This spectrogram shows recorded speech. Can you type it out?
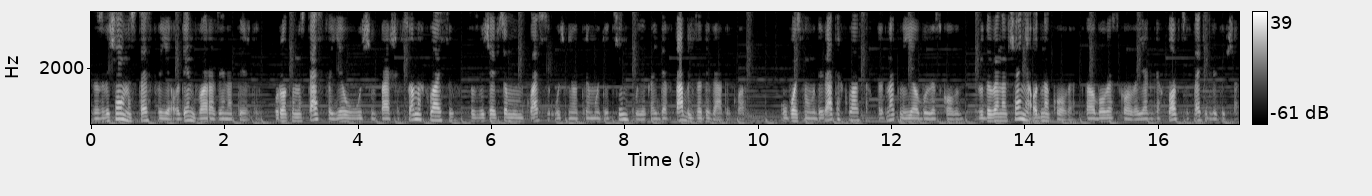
Зазвичай мистецтво є один-два рази на тиждень. Уроки мистецтва є у учнів перших сьомих класів. Зазвичай в сьомому класі учні отримують оцінку, яка йде в табель за 9 клас. У 8-9 класах предмет не є обов'язковим. Трудове навчання однакове та обов'язкове як для хлопців, так і для дівчат.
